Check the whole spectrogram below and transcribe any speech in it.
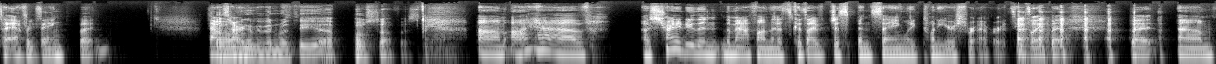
to everything. But that so was how long have you been with the uh, post office? Um, I have. I was trying to do the the math on this because I've just been saying like 20 years forever. It seems like, but but um,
